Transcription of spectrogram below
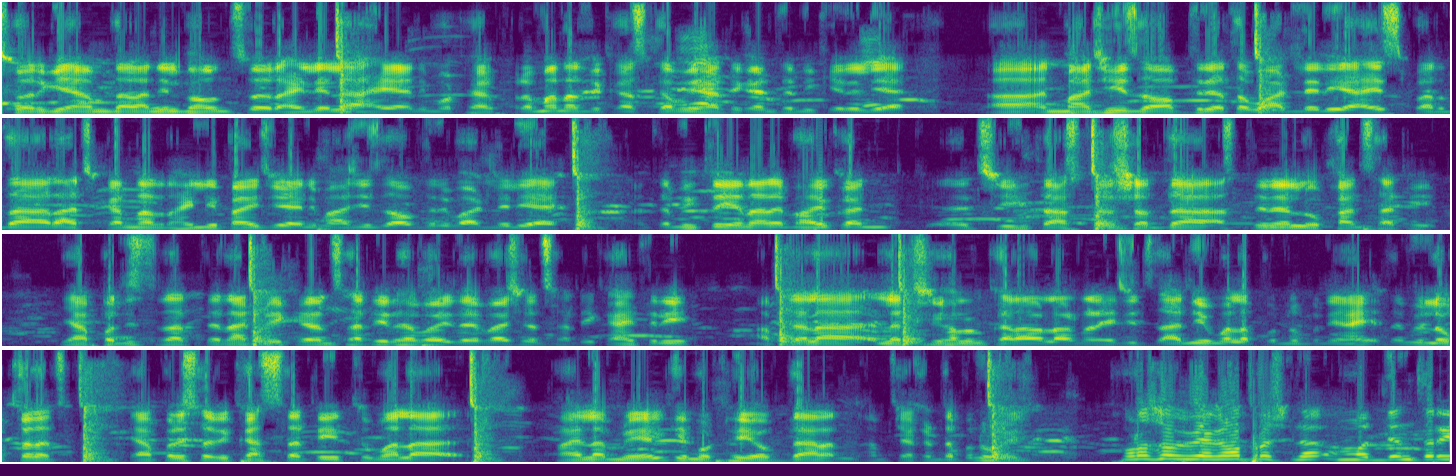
स्वर्गीय आमदार अनिल भाऊंचं राहिलेलं आहे आणि मोठ्या प्रमाणात विकास कामं ह्या ठिकाणी त्यांनी केलेली आहे. आणि माझी जबाबदारी आता वाढलेली आहे स्पर्धा राजकारणात राहिली पाहिजे आणि माझी जबाबदारी वाढलेली आहे. तर मी इथे येणाऱ्या भाविकांची इथं असणार श्रद्धा असलेल्या लोकांसाठी या परिसरातल्या नागरिकांसाठी रहिवाशांसाठी काहीतरी आपल्याला लक्ष घालून करावं लागणार याची जाणीव मला पूर्णपणे आहे. तर मी लवकरच या परिसर विकासासाठी तुम्हाला पाहायला मिळेल की मोठं योगदान आमच्याकडनं पण होईल. थोडासा वेगळा प्रश्न. मध्यंतरी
